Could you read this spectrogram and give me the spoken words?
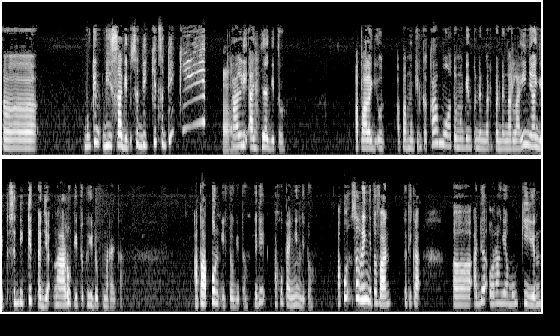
eh mungkin bisa gitu sedikit sedikit ah. kali aja gitu. Apalagi apa mungkin ke kamu atau mungkin pendengar-pendengar lainnya gitu sedikit aja ngaruh gitu ke hidup mereka. Apa pun itu gitu. Jadi aku pengen gitu. Aku sering gitu Van ketika eh, ada orang yang mungkin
